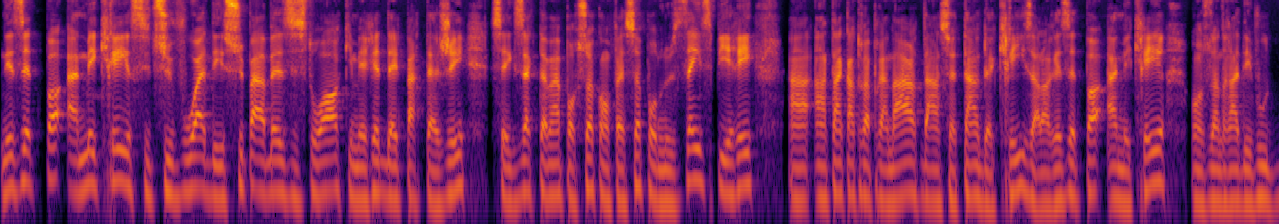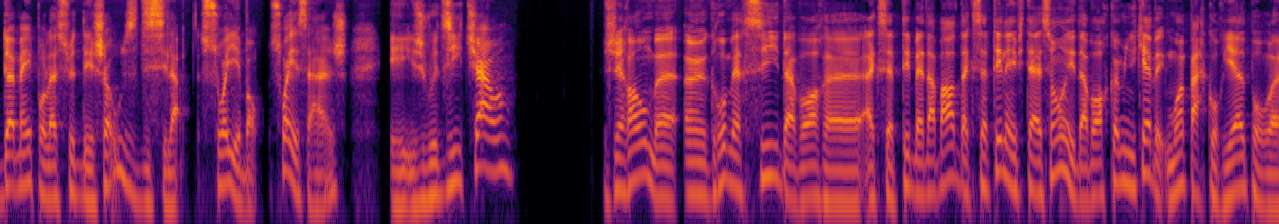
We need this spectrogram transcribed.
n'hésite pas à m'écrire si tu vois des super belles histoires qui méritent d'être partagées. C'est exactement pour ça qu'on fait ça, pour nous inspirer en, tant qu'entrepreneur dans ce temps de crise. Alors, n'hésite pas à m'écrire. On se donne rendez-vous demain pour la suite des choses. D'ici là, soyez bons, soyez sages et je vous dis ciao! Jérôme, euh, un gros merci d'avoir euh, accepté, ben d'abord d'accepter l'invitation et d'avoir communiqué avec moi par courriel pour euh,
